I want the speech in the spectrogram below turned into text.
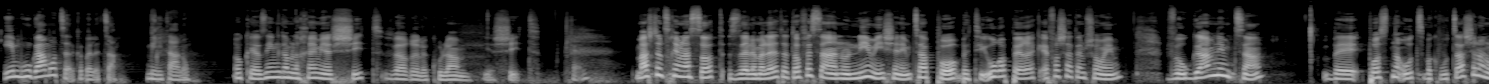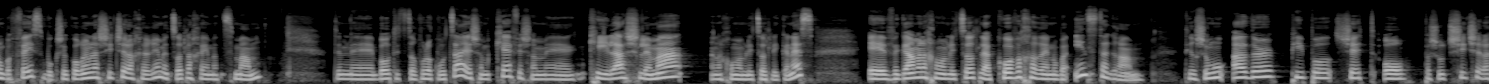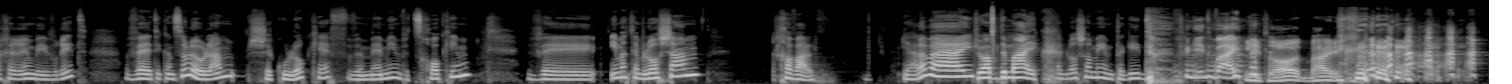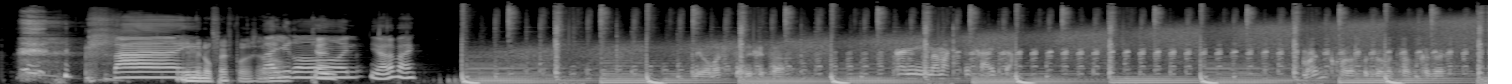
אם הוא גם רוצה לקבל עצה מאיתנו. אוקיי, אז אם גם לכם יש shit, והרי לכולם יש shit. כן. מה שאתם צריכים לעשות זה למלא את הטופס האנונימי שנמצא פה, בתיאור הפרק, איפה שאתם שומעים, והוא גם נמצא בפוסט נעוץ בקבוצה שלנו בפייסבוק, שקוראים לה שיט של אחרים, עצות לחיים עצמם. אתם אה, בואו תצטרפו לקבוצה, יש שם כיף, יש שם אה, קהילה שלמה, אנחנו ממליצות להיכנס. וגם אנחנו ממליצות לעקוב אחרינו באינסטגרם. תרשמו other people shit, או פשוט שיט של אחרים בעברית, ותיכנסו לעולם שכולו כיף וממים וצחוקים, ואם אתם לא שם, חבל. יאללה ביי. drop the mic. הם לא שומעים, תגיד, תגיד ביי. להתראות, ביי. ביי. אני מנופף פה לשלום. ביי לירון. כן. יאללה ביי. אני ממש צריך את ה... אני ממש צריכה עצה. מה אני יכול לעשות במצב כזה?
